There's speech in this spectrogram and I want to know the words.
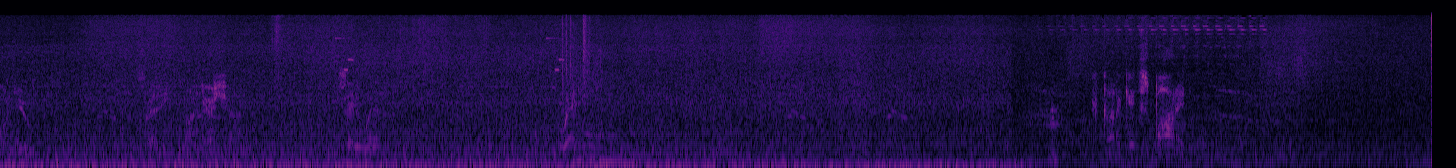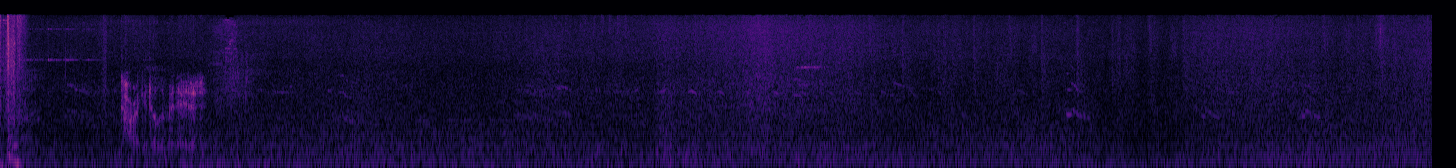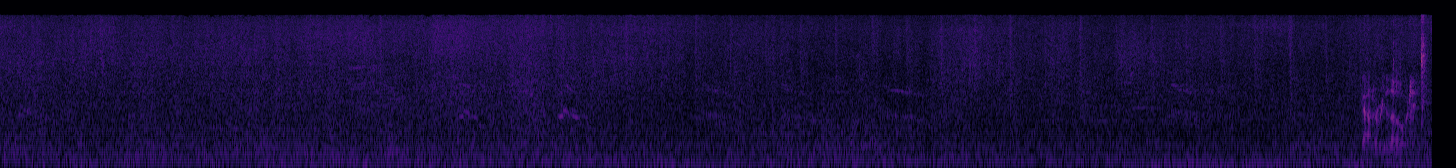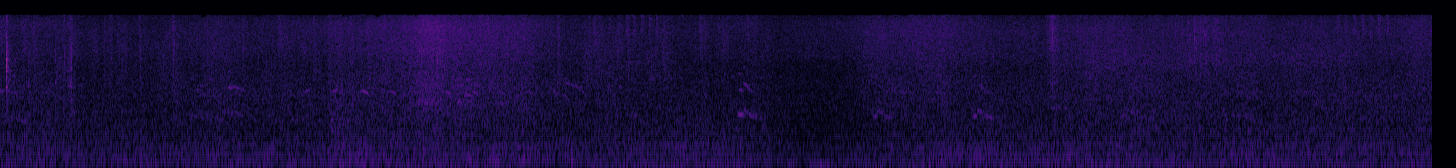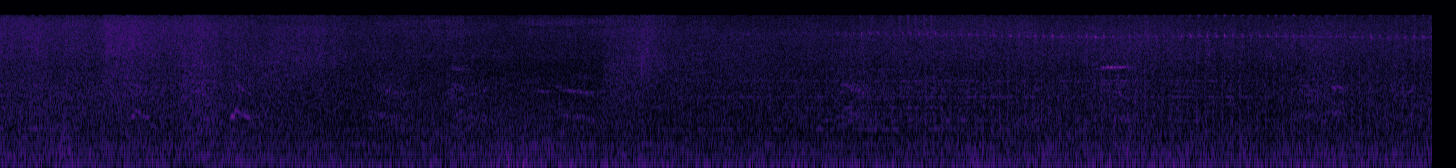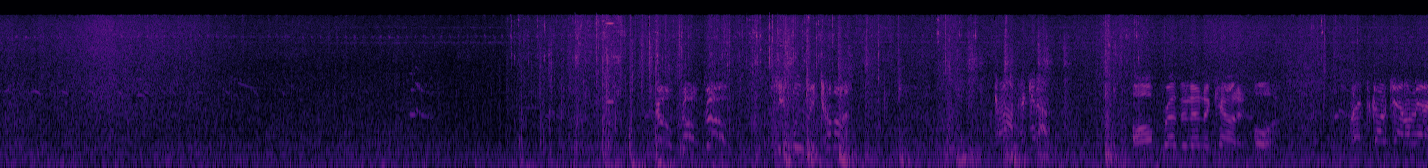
On you. Ready. On your shot. Say when. Ready. You're gonna get spotted. Target eliminated. Gotta reload. On, pick it up. All present and accounted for. Let's go, gentlemen.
